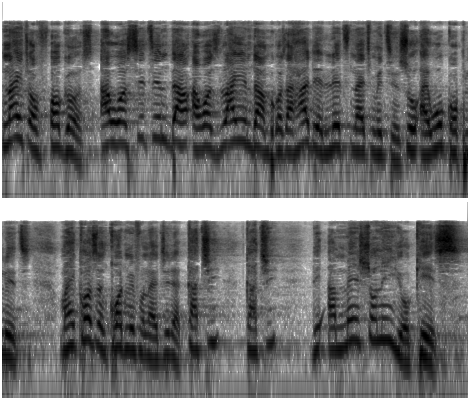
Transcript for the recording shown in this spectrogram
9th, of August, I was sitting down, I was lying down because I had a late night meeting. So I woke up late. My cousin called me from Nigeria. Kachi, Kachi, they are mentioning your case.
